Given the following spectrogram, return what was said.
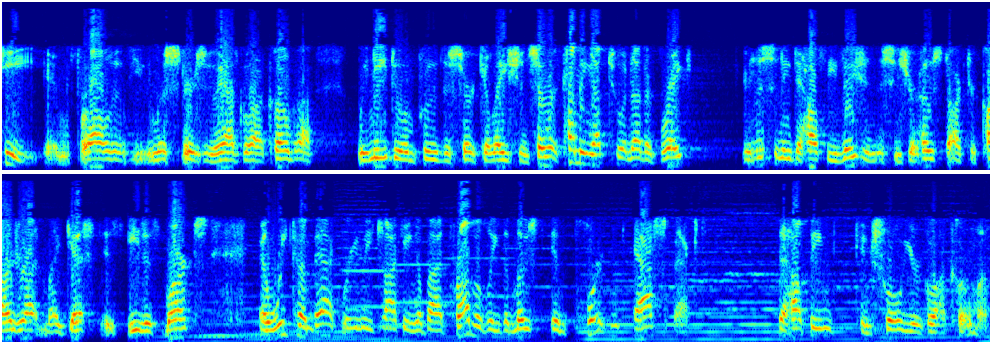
key. And for all of you listeners who have glaucoma, we need to improve the circulation. So we're coming up to another break. You're listening to Healthy Vision. This is your host, Dr. Kondrot, and my guest is Edith Marks. And we come back, we're going to be talking about probably the most important aspect to helping control your glaucoma.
